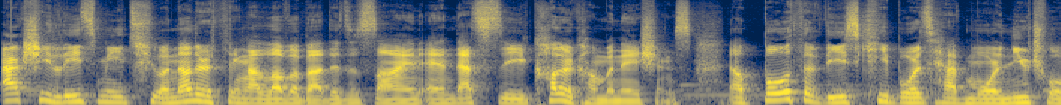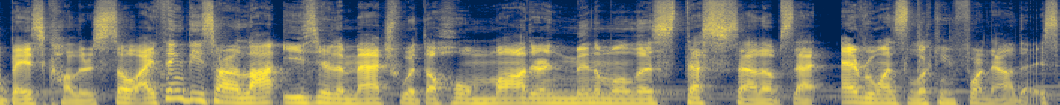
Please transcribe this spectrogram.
actually leads me to another thing I love about the design, and that's the color combinations. Now both of these keyboards have more neutral base colors, so I think these are a lot easier to match with the whole modern minimalist desk setups that everyone's looking for nowadays.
